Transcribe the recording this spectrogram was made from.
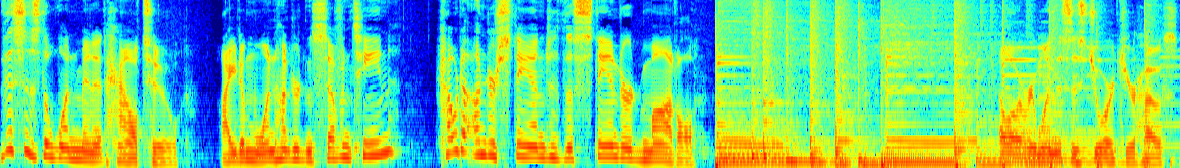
This is the one minute how to. Item 117 How to understand the Standard Model. Hello, everyone. This is George, your host.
